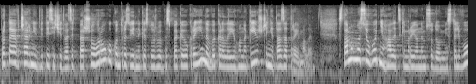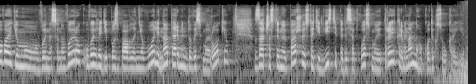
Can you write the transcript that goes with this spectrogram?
Проте в червні 2021 року контрозвідники Служби безпеки України викрали його на Київщині та затримали. Станом на сьогодні Галицьким районним судом міста Львова йому винесено вирок у вигляді позбавлення волі на термін до 8 років за частиною першої статті 258.3 Кримінального кодексу України.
